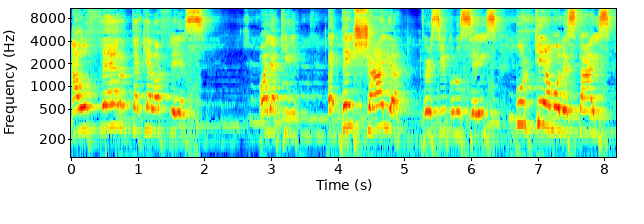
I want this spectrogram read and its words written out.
a oferta que ela fez, olha aqui, é, deixai-a, versículo 6, por que a molestais?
